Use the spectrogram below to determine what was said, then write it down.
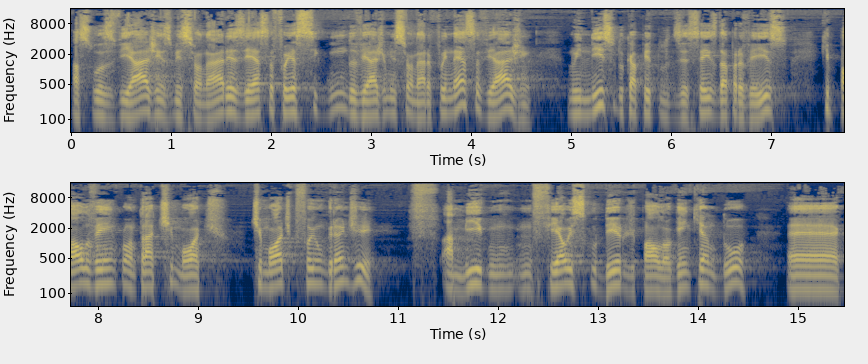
as suas viagens missionárias e essa foi a segunda viagem missionária. Foi nessa viagem, no início do capítulo 16, dá para ver isso, que Paulo veio encontrar Timóteo. Timóteo que foi um grande amigo, um, fiel escudeiro de Paulo, alguém que andou é,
